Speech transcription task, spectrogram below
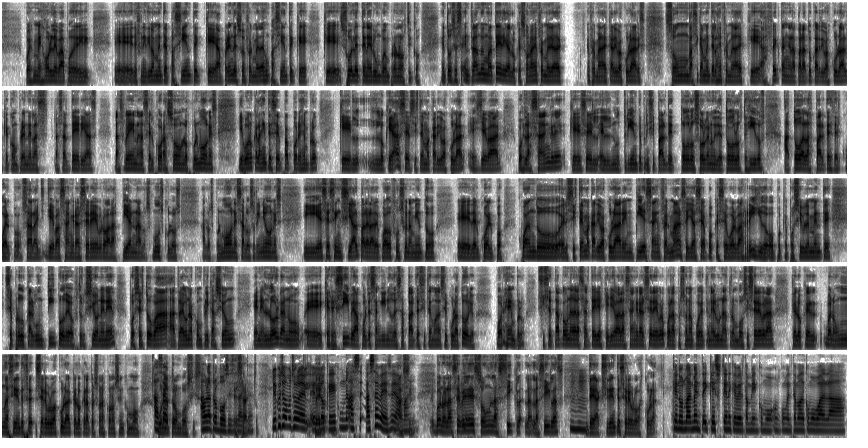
pues mejor le va a poder ir. Eh, definitivamente el paciente que aprende su enfermedad es un paciente que, que, suele tener un buen pronóstico. Entonces, entrando en materia, lo que son las enfermedades, enfermedades cardiovasculares, son básicamente las enfermedades que afectan el aparato cardiovascular, que comprenden las, las arterias, las venas, el corazón, los pulmones. Y es bueno que la gente sepa, por ejemplo, que lo que hace el sistema cardiovascular es llevar pues la sangre, que es el, nutriente principal de todos los órganos y de todos los tejidos, a todas las partes del cuerpo. O sea, la lleva sangre al cerebro, a las piernas, a los músculos, a los pulmones, a los riñones, y es esencial para el adecuado funcionamiento eh, del cuerpo. Cuando el sistema cardiovascular empieza a enfermarse, ya sea porque se vuelva rígido o porque posiblemente se produzca algún tipo de obstrucción en él, pues esto va a traer una complicación en el órgano eh, que recibe aporte sanguíneo de esa parte del sistema circulatorio. Por ejemplo, si se tapa una de las arterias que lleva la sangre al cerebro, pues la persona puede tener una trombosis cerebral, que es lo que, bueno, un accidente cerebrovascular, que es lo que las personas conocen como una trombosis. Ah, una trombosis, exacto. Yo he escuchado mucho lo que es una ACV, se llama. Bueno, el ACV son las, las siglas de accidente cerebrovascular. Que normalmente, que eso tiene que ver también como, con el tema de cómo va la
